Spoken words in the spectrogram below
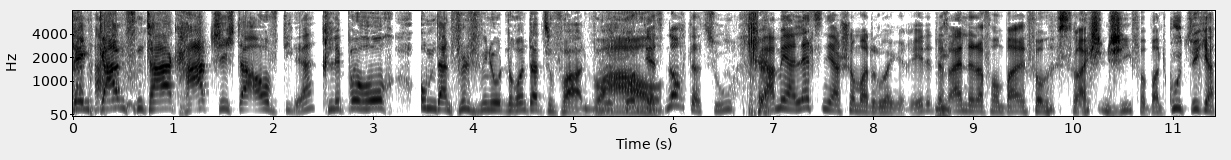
Den ganzen Tag hatsche ich da auf die Ja? Klippe hoch, um dann fünf Minuten runterzufahren. Das kommt Wow! jetzt noch dazu. Wir haben ja letzten Jahr schon mal drüber geredet, Hm. dass einer da vom, österreichischen Skiverband, gut sicher,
